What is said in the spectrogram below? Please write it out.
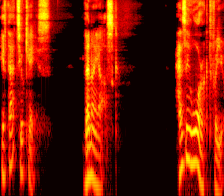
If that's your case, then I ask, has it worked for you?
